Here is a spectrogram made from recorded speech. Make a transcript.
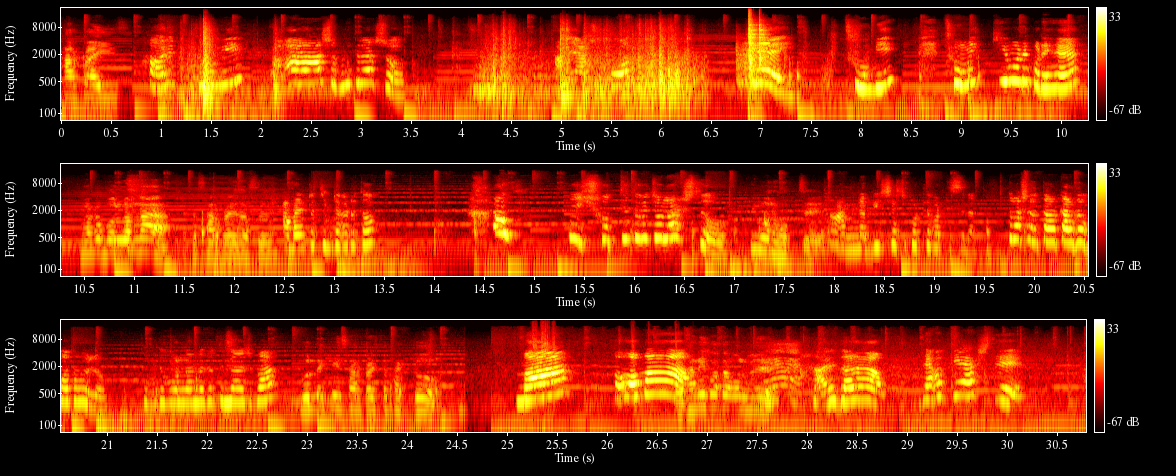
সারপ্রাইজ। আরে তুমি? আসো ভিতরে আসো। আরে আসো এই তুমি? তুমি কি মনে করে হ্যাঁ? তোমাকে বললাম না একটা সারপ্রাইজ আছে। আমার একটা চিমটা কাটো তো। এই সত্যি তুমি চলে আসছো? কি মনে হচ্ছে? আমি না বিশ্বাস করতে পারতেছি না। তোমার সাথে তো আমার কালকে কথা হলো। তুমি তো বললাম না যে তুমি আসবা। বললে কি সারপ্রাইজটা থাকতো? মা! ও মা! এখানেই কথা বলবে। আরে দাঁড়াও দেখো কে আসছে।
